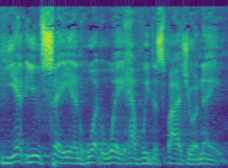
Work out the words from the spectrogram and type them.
Yet you say, In what way have we despised your name?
